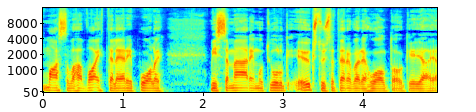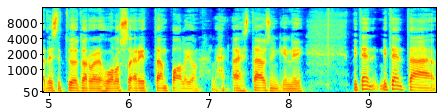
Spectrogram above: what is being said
maassa vähän vaihtelee eri puoli, missä määrin, mutta julk- yksityistä terveydenhuoltoakin ja, ja tietysti työterveydenhuollossa erittäin paljon, lähes täysinkin, niin Miten, miten tämä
